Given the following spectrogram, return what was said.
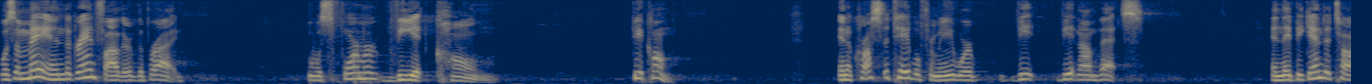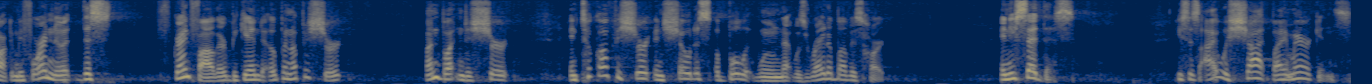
was a man, the grandfather of the bride, who was former Viet Cong. Viet Cong. And across the table from me were Viet, Vietnam vets. And they began to talk. And before I knew it, this grandfather began to open up his shirt, unbuttoned his shirt, and took off his shirt and showed us a bullet wound that was right above his heart. And he said this He says, I was shot by Americans.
